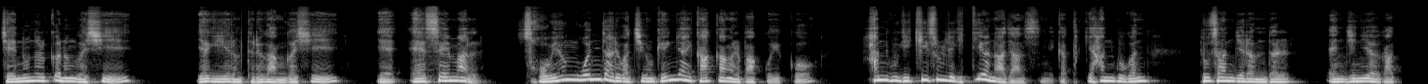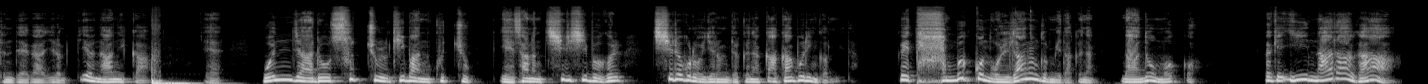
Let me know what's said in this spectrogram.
제 눈을 끄는 것이 여기 이름 들어간 것이 예, SMR 소형 원자료가 지금 굉장히 각광을 받고 있고 한국이 기술력이 뛰어나지 않습니까 특히 한국은 두산 여러분들 엔지니어 같은 데가 이런 뛰어나니까 예. 원자료 수출 기반 구축 예산은 70억을 7억으로 여러분들 그냥 깎아버린 겁니다. 그게 다 먹고 놀자는 겁니다. 그냥 나눠 먹고. 그러니까 이 나라가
